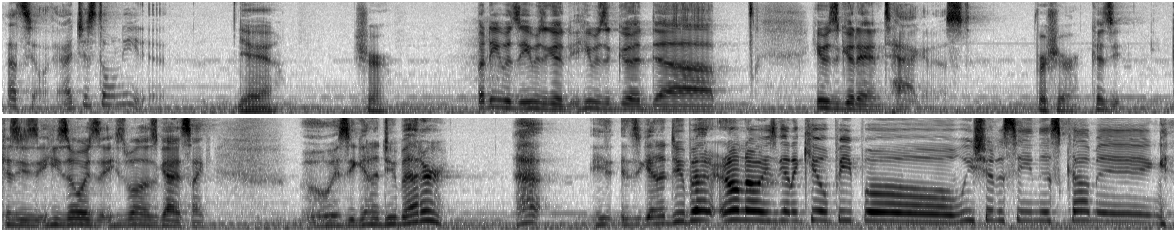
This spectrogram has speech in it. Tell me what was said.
That's the only thing. I just don't need it. Yeah, sure, But he was he was a good he was a good uh, he was a good antagonist for sure. because because he's he's always he's one of those guys like, oh, is he gonna do better? He, is he gonna do better? Oh no, he's gonna kill people. We should have seen this coming.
